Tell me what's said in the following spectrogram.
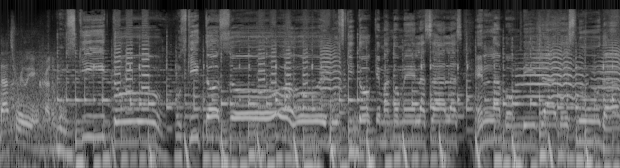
that's really incredible. Mosquito, mosquito soy, mosquito quemándome las alas en la bombilla desnuda.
